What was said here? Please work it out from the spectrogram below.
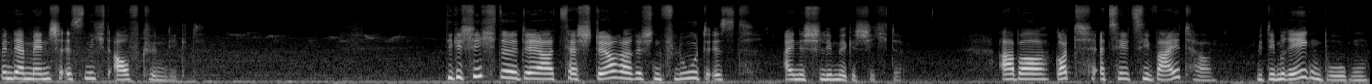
wenn der Mensch es nicht aufkündigt. Die Geschichte der zerstörerischen Flut ist eine schlimme Geschichte. Aber Gott erzählt sie weiter mit dem Regenbogen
